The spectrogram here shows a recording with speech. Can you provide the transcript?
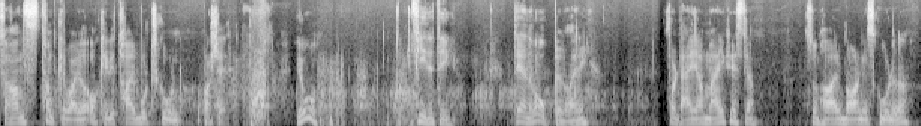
Så hans tanke var jo ok, vi tar bort skolen. Hva skjer? Jo, fire ting. Det ene var oppbevaring. For deg og meg, Kristian, som har barn i skole. da.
